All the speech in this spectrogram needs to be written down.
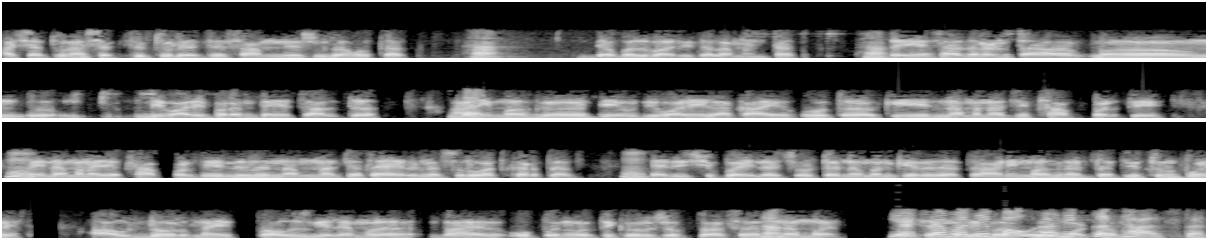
अशातून हा शक्ती तुल्याचे सामने सुद्धा होतात. हा. डबल बारी त्याला म्हणतात. हा. तर हे साधारणतः अं, दिवाळीपर्यंत हे चालतं. आणि मग देव दिवाळीला काय होतं की नमनाची थाप पडते. हं. आणि नमनाची थाप पडते जसं नमनाच्या तयारीला सुरुवात करतात. त्या दिवशी पहिलं छोटं नमन केलं जातं. आणि मग नंतर तिथून पुढे आउटडोर म्हणजे पाऊस गेल्यामुळे बाहेर ओपन वरती करू शकतो असं. नमन. याच्यामध्ये पौराणिक कथा असतात.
